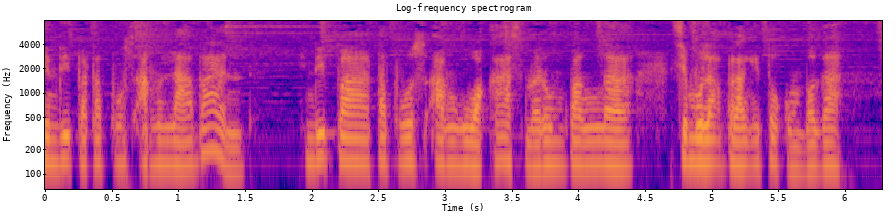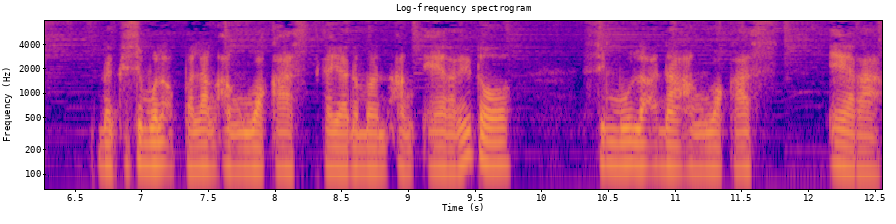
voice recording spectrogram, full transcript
hindi pa tapos ang laban. Hindi pa tapos ang wakas. Meron pang uh, simula pa lang ito. Kumbaga, nagsisimula pa lang ang wakas. Kaya naman ang era nito, simula na ang wakas era.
